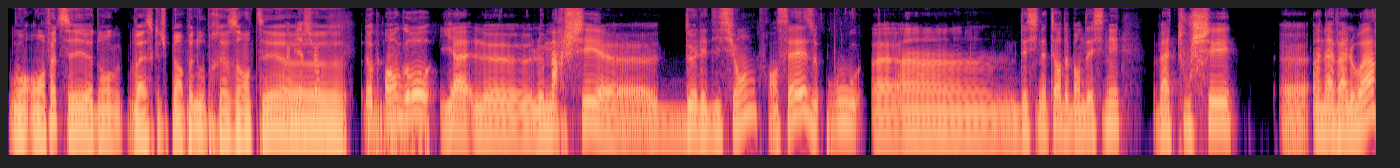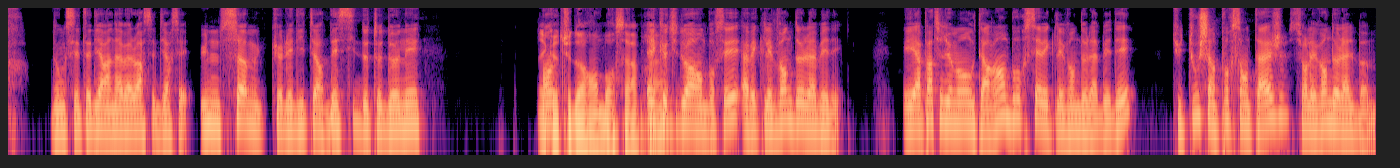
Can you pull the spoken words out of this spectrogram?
Où, où en fait, c'est donc. bah, est-ce que tu peux un peu nous présenter Oui, bien sûr. euh, Donc en gros, il y a le, le marché euh, de l'édition française où un dessinateur de bande dessinée va toucher un avaloir. Donc c'est-à-dire un avaloir, c'est-à-dire c'est une somme que l'éditeur décide de te donner et en- que tu dois rembourser après et que tu dois rembourser avec les ventes de la BD. Et à partir du moment où tu as remboursé avec les ventes de la BD, tu touches un pourcentage sur les ventes de l'album.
